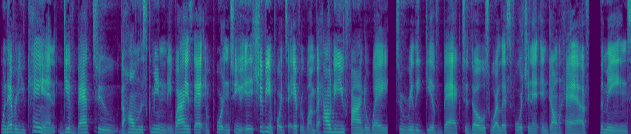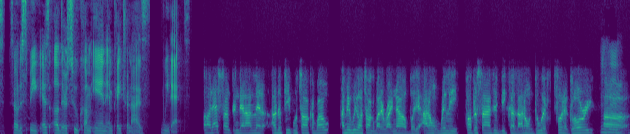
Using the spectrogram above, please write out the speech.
whenever you can, give back to the homeless community? Why is that important to you? It should be important to everyone, but how do you find a way to really give back to those who are less fortunate and don't have the means, so to speak, as others who come in and patronize WeDat's? Oh, that's something that I let other people talk about. I mean, we're gonna talk about it right now, but I don't really publicize it because I don't do it for the glory mm-hmm. uh,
